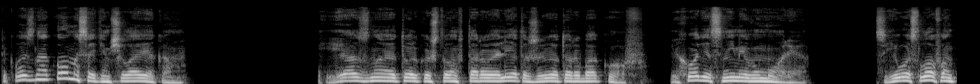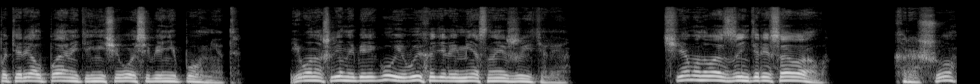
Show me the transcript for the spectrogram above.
«Так вы знакомы с этим человеком?» «Я знаю только, что он второе лето живет у рыбаков и ходит с ними в море. С его слов он потерял память и ничего о себе не помнит. Его нашли на берегу и выходили местные жители. Чем он вас заинтересовал?» «Хорошо,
